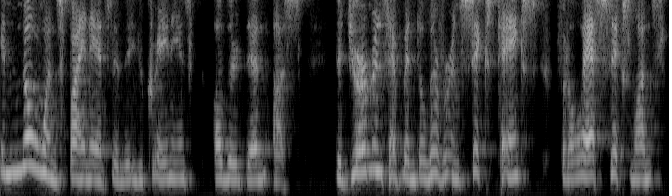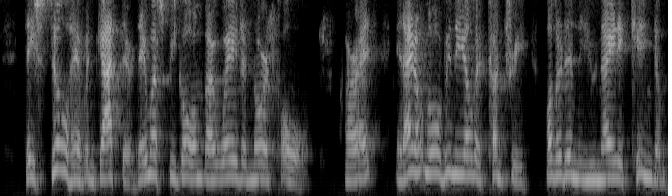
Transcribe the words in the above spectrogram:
And no one's financing the Ukrainians other than us. The Germans have been delivering six tanks for the last six months. They still haven't got there. They must be going by way to North Pole. All right. And I don't know of any other country other than the United Kingdom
